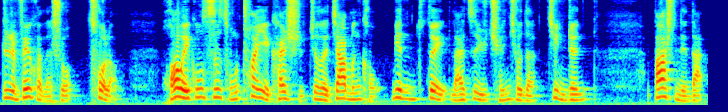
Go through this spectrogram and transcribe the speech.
任正非回答说：错了，华为公司从创业开始就在家门口面对来自于全球的竞争。八十年代，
